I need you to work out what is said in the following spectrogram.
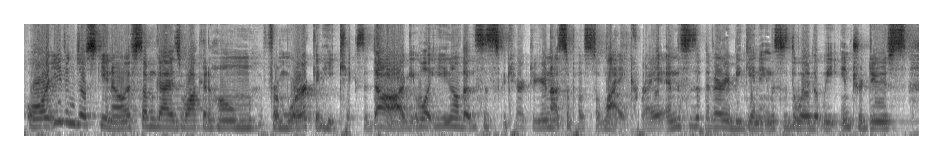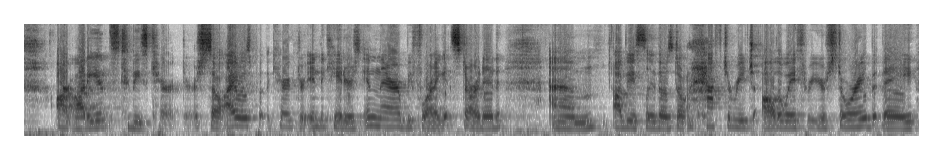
Or even just, you know, if some guy's walking home from work and he kicks a dog, well, you know that this is a character you're not supposed to like, right? And this is at the very beginning. This is the way that we introduce our audience to these characters. So I always put the character indicators in there before I get started. Um, obviously, those don't have to reach all the way through your story, but they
